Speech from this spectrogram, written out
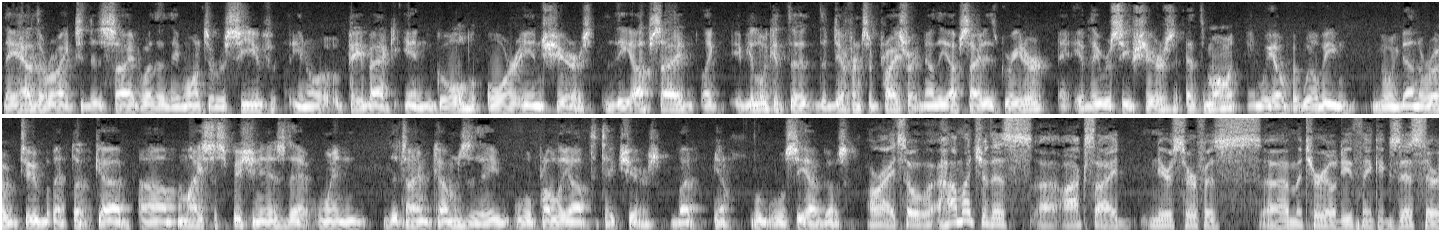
they have the right to decide whether they want to receive, you know, payback in gold or in shares. The upside, like if you look at the, the difference in price right now, the upside is greater if they receive shares at the moment, and we hope it will be going down the road too. But look, uh, uh, my suspicion is that when the time comes, they will probably opt to take shares. But you know, we'll, we'll see how it goes. All right. So, how much of this uh, oxide near surface uh, material do you think exists there?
